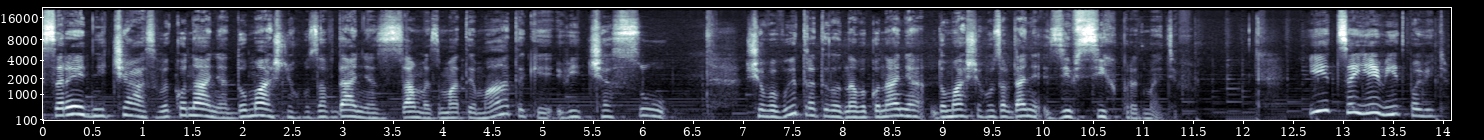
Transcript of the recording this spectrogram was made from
середній час виконання домашнього завдання саме з математики від часу, що ви витратили на виконання домашнього завдання зі всіх предметів. І це є відповідь.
